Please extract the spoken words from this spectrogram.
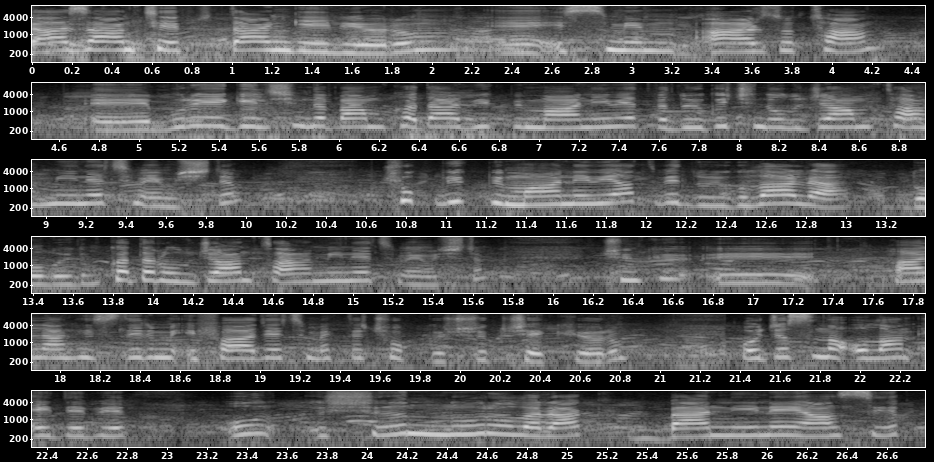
Gaziantep'ten geliyorum. Ee, ismim Arzu Tan. Ee, buraya gelişimde ben bu kadar büyük bir maneviyat ve duygu içinde olacağımı tahmin etmemiştim. Çok büyük bir maneviyat ve duygularla doluydu. Bu kadar olacağını tahmin etmemiştim. Çünkü e, halen hislerimi ifade etmekte çok güçlük çekiyorum. Hocasına olan edebi, o ışığın nur olarak benliğine yansıyıp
